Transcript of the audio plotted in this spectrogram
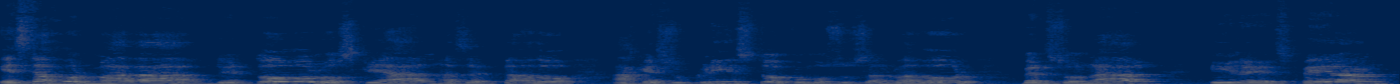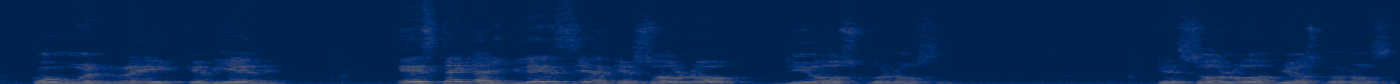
está formada de todos los que han aceptado a Jesucristo como su Salvador personal y le esperan como el Rey que viene. Esta es la iglesia que solo Dios conoce. Que solo Dios conoce.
